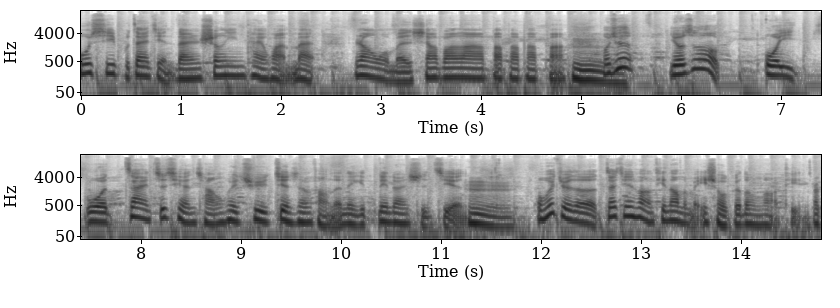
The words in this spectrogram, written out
呼吸不再简单，声音太缓慢，让我们沙巴拉巴巴巴巴。嗯，我觉得有时候我以我在之前常会去健身房的那个那段时间，嗯，我会觉得在健身房听到的每一首歌都很好听啊。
